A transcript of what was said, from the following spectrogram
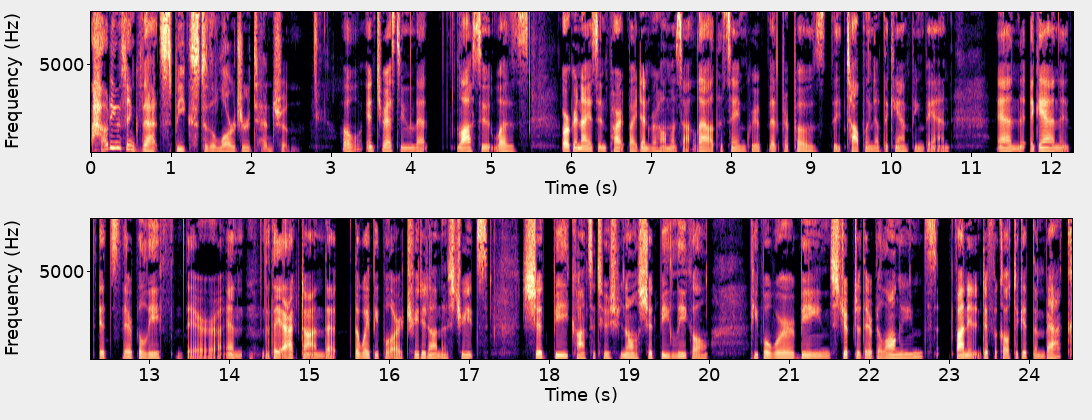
How do you think that speaks to the larger tension? Oh, interesting. That lawsuit was organized in part by Denver Homeless Out Loud, the same group that proposed the toppling of the camping ban. And again, it, it's their belief there and that they act on that the way people are treated on the streets should be constitutional, should be legal. People were being stripped of their belongings, finding it difficult to get them back.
